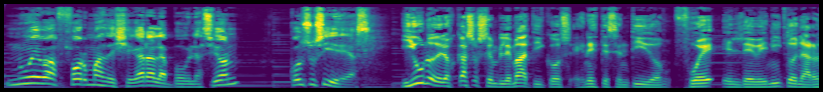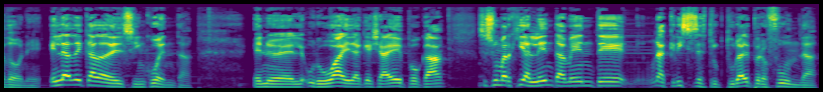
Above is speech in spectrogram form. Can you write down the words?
nuevas formas de llegar a la población con sus ideas. Y uno de los casos emblemáticos en este sentido fue el de Benito Nardone, en la década del 50 en el Uruguay de aquella época, se sumergía lentamente una crisis estructural profunda.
